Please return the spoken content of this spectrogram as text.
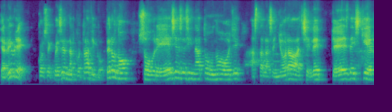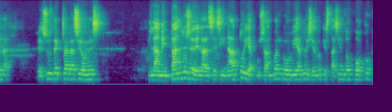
terrible, consecuencia del narcotráfico, pero no, sobre ese asesinato uno oye hasta la señora Bachelet, que es de izquierda, en sus declaraciones lamentándose del asesinato y acusando al gobierno diciendo que está haciendo poco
